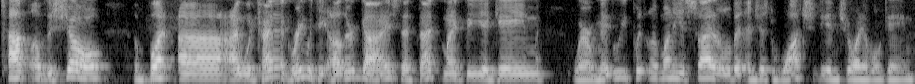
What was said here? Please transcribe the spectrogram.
top of the show. But uh, I would kind of agree with the other guys that that might be a game where maybe we put the money aside a little bit and just watch the enjoyable game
